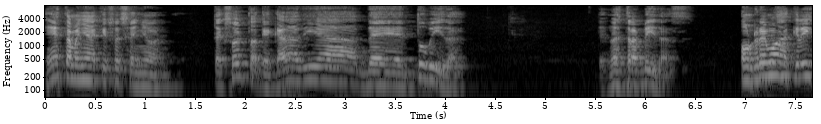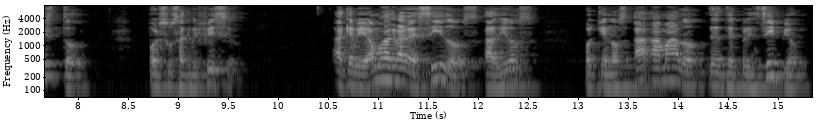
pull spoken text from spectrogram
En esta mañana que hizo el Señor, te exhorto a que cada día de tu vida, de nuestras vidas, honremos a Cristo por su sacrificio, a que vivamos agradecidos a Dios porque nos ha amado desde el principio,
